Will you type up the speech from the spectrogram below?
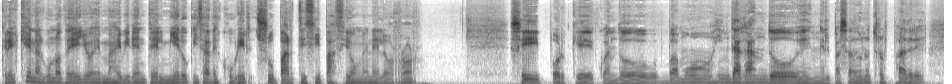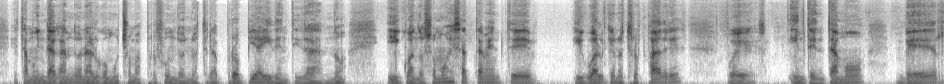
¿Crees que en algunos de ellos es más evidente el miedo quizá a descubrir su participación en el horror? Sí, porque cuando vamos indagando en el pasado de nuestros padres, estamos indagando en algo mucho más profundo, en nuestra propia identidad, ¿no? Y cuando somos exactamente igual que nuestros padres, pues intentamos ver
